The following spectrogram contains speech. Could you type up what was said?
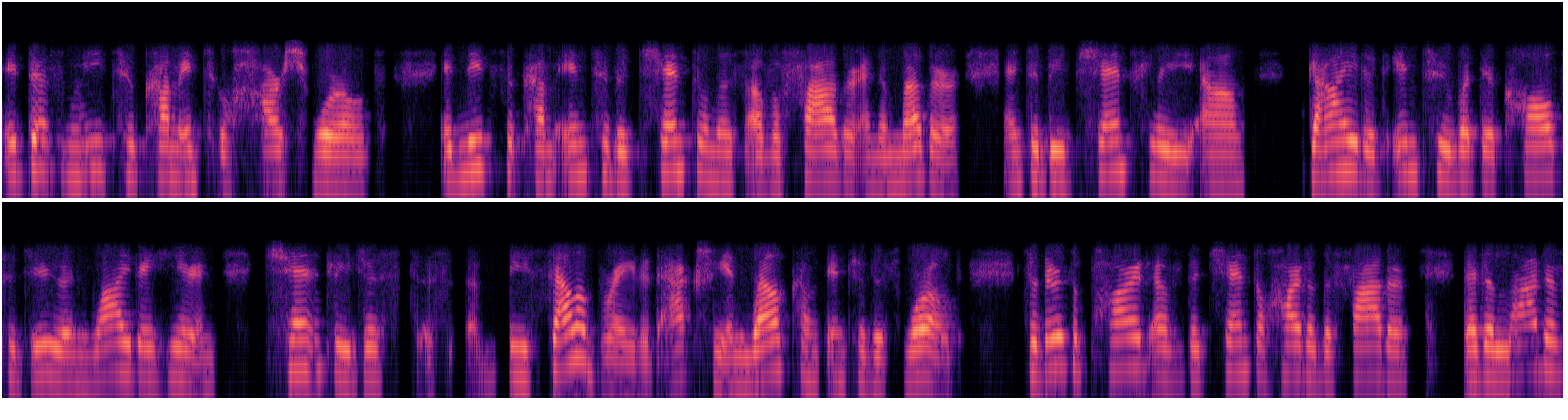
it doesn't need to come into a harsh world. It needs to come into the gentleness of a father and a mother and to be gently um, guided into what they're called to do and why they're here and gently just be celebrated actually and welcomed into this world. So there's a part of the gentle heart of the Father that a lot of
